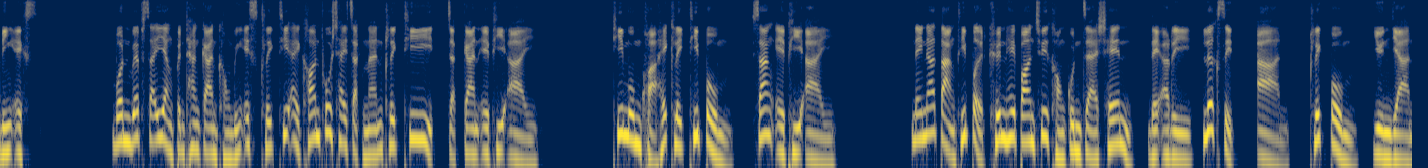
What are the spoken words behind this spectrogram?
BingX บนเว็บไซต์อย่างเป็นทางการของ BingX คลิกที่ไอคอนผู้ใช้จากนั้นคลิกที่จัดการ API ที่มุมขวาให้คลิกที่ปุ่ม สร้าง API ในหน้าต่างที่เปิดขึ้นให้ป้อนชื่อของกุญแจเช่น Diary เลือกสิทธิ์ อ่าน คลิกปุ่ม ยืนยัน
